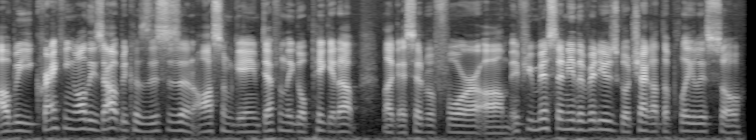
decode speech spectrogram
I'll be cranking all these out because this is an awesome game. Definitely go pick it up. Like I said before, um, if you missed any of the videos, go check out the playlist. So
